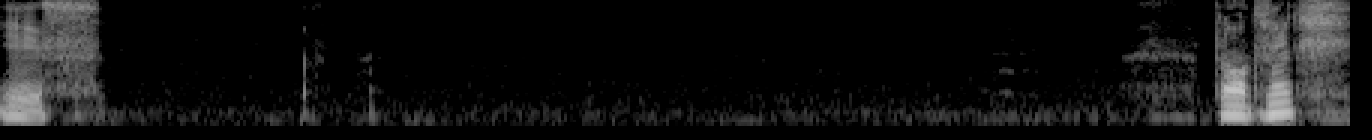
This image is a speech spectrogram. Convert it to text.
Isso. Pronto, gente.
